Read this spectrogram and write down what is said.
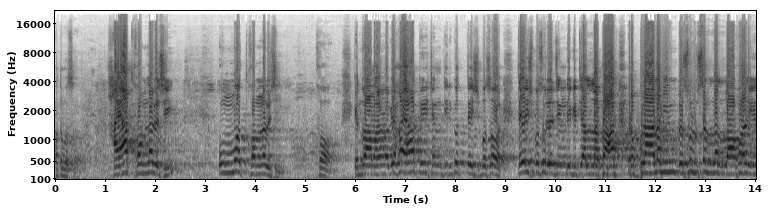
কত বছর? হায়াত কম না বেশি? উম্মত কম না বেশি? কিন্তু আমার নবী হায়াত পেয়েছেন দীর্ঘ তেইশ বছর। তেইশ বছরের জিন্দগিতে আল্লাহ পাক রব্বুল আলামিন রসুল সাল্লাল্লাহু আলাইহি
